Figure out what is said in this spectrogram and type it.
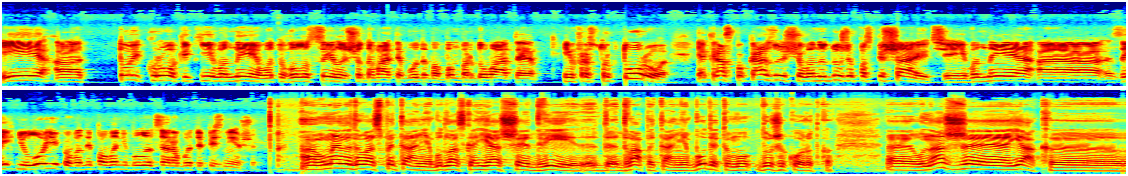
І а, той крок, який вони от оголосили, що давайте будемо бомбардувати інфраструктуру, якраз показує, що вони дуже поспішають, і вони за їхню логіку вони повинні були це робити пізніше. А у мене до вас питання. Будь ласка, я ще дві, два питання буде, тому дуже коротко. Е, у нас же як е,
